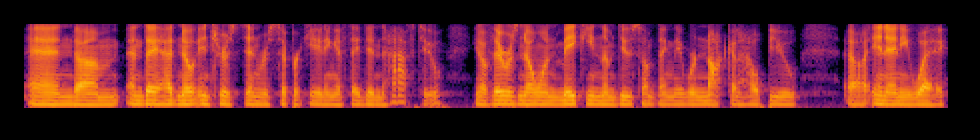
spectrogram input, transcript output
and um, and they had no interest in reciprocating if they didn't have to. You know, if there was no one making them do something, they were not going to help you uh, in any way.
